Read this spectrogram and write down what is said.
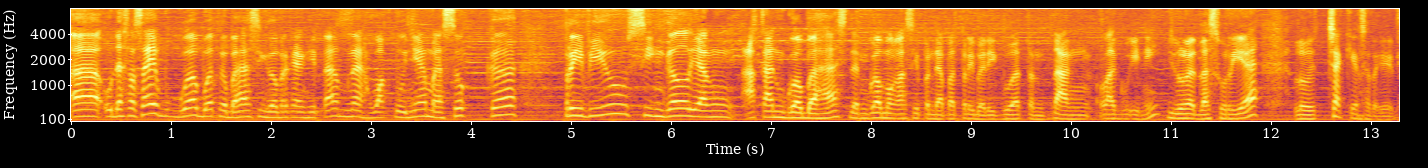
uh, udah selesai gue buat ngebahas single mereka yang hitam. Nah waktunya masuk ke preview single yang akan gue bahas dan gue mau ngasih pendapat pribadi gue tentang lagu ini. Judulnya adalah Surya. Lo cek yang satu ini.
